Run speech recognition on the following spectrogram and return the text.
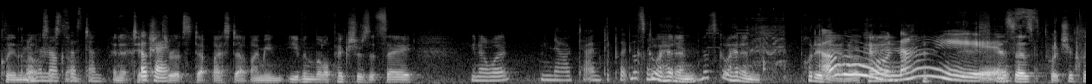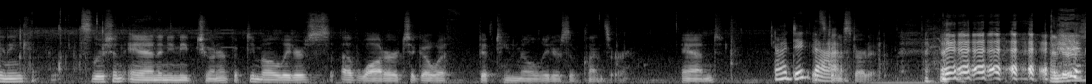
clean the, Clean milk, the milk system. system. and it takes Okay. you through it step by step. I mean, even little pictures that say, you know what? Now time to put. Let's go ahead and let's go ahead and put it Oh, in. Okay. And it says put your cleaning solution in, and you need 250 milliliters of water to go with 15 milliliters of cleanser, and I dig it's that. to start it. and there's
